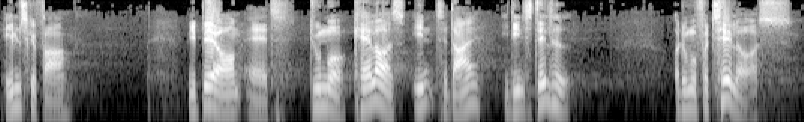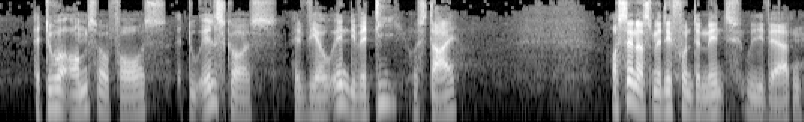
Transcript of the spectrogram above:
Himmelske Far, Vi beder om, at du må kalde os ind til dig i din stillhed, og du må fortælle os, at du har omsorg for os, at du elsker os, at vi har uendelig værdi hos dig, og send os med det fundament ud i verden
